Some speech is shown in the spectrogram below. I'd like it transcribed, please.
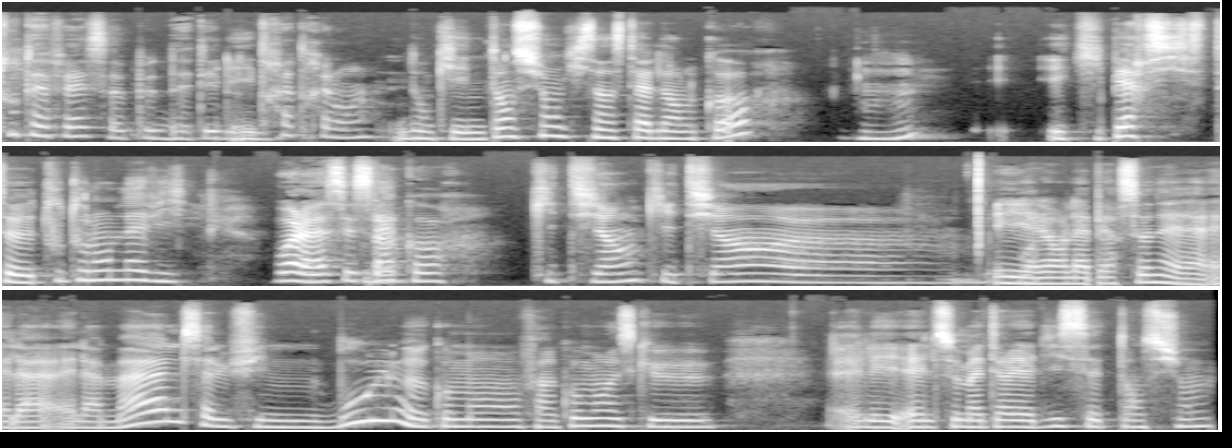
Tout à fait, ça peut dater de très très loin. Donc il y a une tension qui s'installe dans le corps mm-hmm. et qui persiste tout au long de la vie. Voilà, c'est ça. D'accord qui tient, qui tient. Euh, et alors la personne, elle, a, elle, a, mal, ça lui fait une boule. Comment, enfin, comment est-ce que elle, est, elle se matérialise cette tension?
